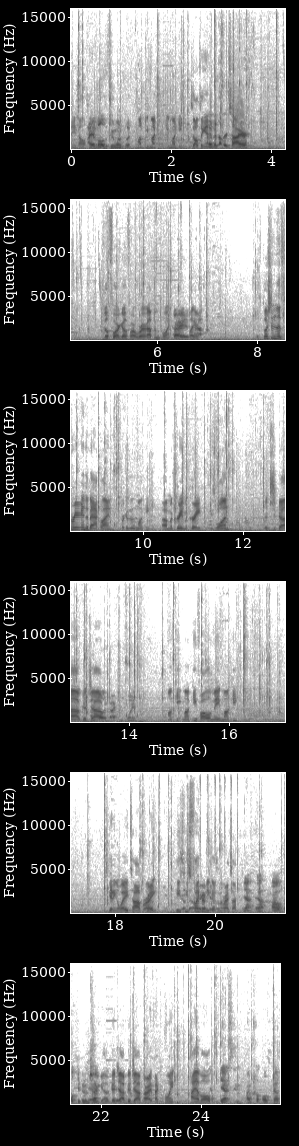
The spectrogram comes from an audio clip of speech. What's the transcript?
I need help. I have ult if we want to put. Monkey, monkey, monkey. He's ulting I have another tire. Go for it. Go for it. We're up in point. Zarya Alright, is player. top. Let's push into the three in the back line. Forget the monkey. Uh, McCree, McCree. He's one. Good job. Good I'm job. falling back from point. Monkey, monkey, follow me, monkey. He's getting away, top right. He's he's flanking you guys on the right side. Yeah, yeah. Uh, we'll keep it in There check. we go. Good job, good job. All right, back to point. I have all. Yeah, same. I've got ult Kev.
